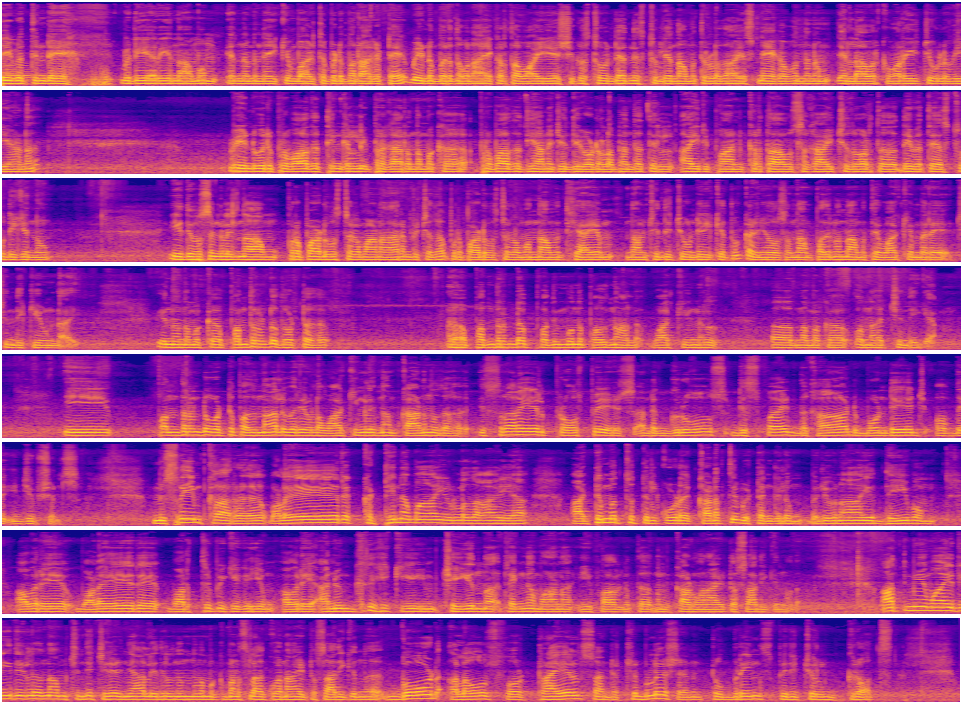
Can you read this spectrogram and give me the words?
ദൈവത്തിന്റെ വിലയേറിയ നാമം എന്നും എന്നേക്കും വാഴ്ത്തപ്പെടുമാറാകട്ടെ. വീണ്ടും വരുന്നവനായ കർത്താവായ യേശു ക്രിസ്തുവിന്റെ നിസ്തുല്യ നാമത്തിലുള്ളതായ സ്നേഹവന്ദനം എല്ലാവർക്കും അറിയിച്ചു കൊള്ളുകയാണ്. വീണ്ടും ഒരു പ്രഭാതത്തിങ്കൽ ഇപ്രകാരം നമുക്ക് പ്രഭാത ധ്യാന ചിന്തയോടുള്ള ബന്ധത്തിൽ ആയിരിക്കാൻ കർത്താവ് സഹായിച്ചു സഹായിച്ചതോർത്ത് ദൈവത്തെ സ്തുതിക്കുന്നു. ഈ ദിവസങ്ങളിൽ നാം പുറപ്പാട് പുസ്തകമാണ് ആരംഭിച്ചത്. പുറപ്പാട് പുസ്തകം ഒന്നാം അധ്യായം നാം ചിന്തിച്ചുകൊണ്ടിരിക്കുന്നു. കഴിഞ്ഞ ദിവസം നാം പതിനൊന്നാമത്തെ വാക്യം വരെ ചിന്തിക്കുകയുണ്ടായി. ഇന്ന് നമുക്ക് പന്ത്രണ്ട് തൊട്ട് പന്ത്രണ്ട് പതിമൂന്ന് പതിനാല് വാക്യങ്ങൾ നമുക്ക് ഒന്ന് ചിന്തിക്കാം. ഈ പന്ത്രണ്ട് തൊട്ട് പതിനാല് വരെയുള്ള വാക്യങ്ങളിൽ നാം കാണുന്നത് Israel prospers and grows despite the hard bondage of the Egyptians മിശ്രീംകാർ വളരെ കഠിനമായുള്ളതായ അടിമത്വത്തിൽ കൂടെ കടത്തിവിട്ടെങ്കിലും വലിയവനായ ദൈവം അവരെ വളരെ വർദ്ധിപ്പിക്കുകയും അവരെ അനുഗ്രഹിക്കുകയും ചെയ്യുന്ന രംഗമാണ് ഈ ഭാഗത്ത് നമുക്ക് കാണുവാനായിട്ട് സാധിക്കുന്നത്. ആത്മീയമായ രീതിയിൽ നാം ചിന്തിച്ചു കഴിഞ്ഞാൽ ഇതിൽ നിന്ന് നമുക്ക് മനസ്സിലാക്കുവാനായിട്ട് സാധിക്കുന്നത് God allows for trials and tribulation to bring spiritual growths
